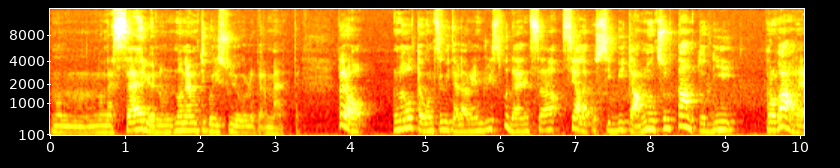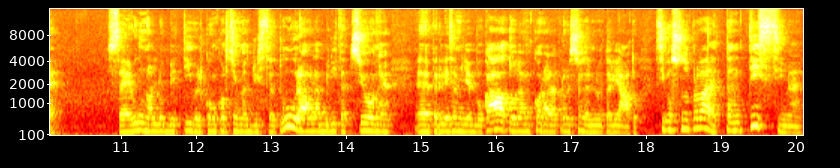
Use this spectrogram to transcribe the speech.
Non, non è serio e non, non è un tipo di studio che lo permette. Però una volta conseguita la laurea in giurisprudenza si ha la possibilità non soltanto di provare se uno ha l'obiettivo il concorso in magistratura o l'abilitazione eh, per gli esami di avvocato o ancora la professione del notariato, si possono provare tantissime,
